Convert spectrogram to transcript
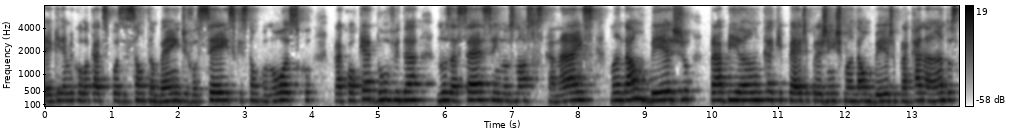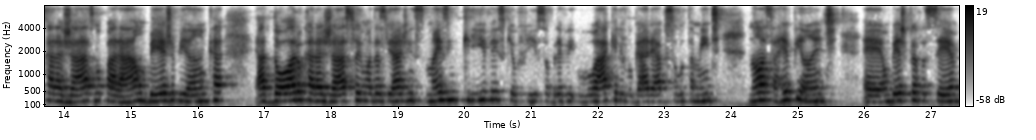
É, queria me colocar à disposição também de vocês que estão conosco. Para qualquer dúvida, nos acessem nos nossos canais. Mandar um beijo para a Bianca, que pede para a gente mandar um beijo para Canaã dos Carajás, no Pará. Um beijo, Bianca. Adoro Carajás, foi uma das viagens mais incríveis que eu fiz. Sobrevoar aquele lugar é absolutamente, nossa, arrepiante. É, um beijo para você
